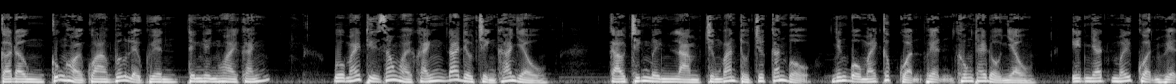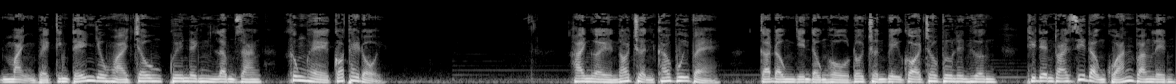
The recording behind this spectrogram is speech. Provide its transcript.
Cả đồng cũng hỏi qua Vương Lệ Quyên tình hình Hoài Khánh. Bộ máy thị xã Hoài Khánh đã điều chỉnh khá nhiều. Cao Chính Minh làm trưởng ban tổ chức cán bộ, nhưng bộ máy cấp quận huyện không thay đổi nhiều. Ít nhất mấy quận huyện mạnh về kinh tế như Hoài Châu, Quy Ninh, Lâm Giang không hề có thay đổi. Hai người nói chuyện khá vui vẻ. Cả đồng nhìn đồng hồ rồi chuẩn bị gọi cho Vưu Liên Hương thì điện thoại di động của hắn vang lên.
